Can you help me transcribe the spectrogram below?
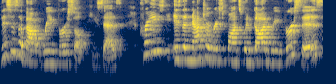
this is about reversal, he says. Praise is the natural response when God reverses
